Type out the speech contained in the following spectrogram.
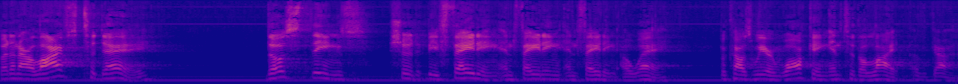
But in our lives today, those things should be fading and fading and fading away because we are walking into the light of God.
